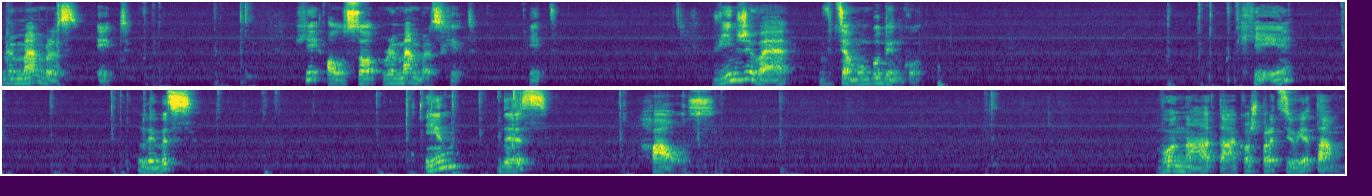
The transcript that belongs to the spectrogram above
remembers it. He also remembers it. it. Він живе в цьому будинку. He lives in this house. Вона також працює там.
